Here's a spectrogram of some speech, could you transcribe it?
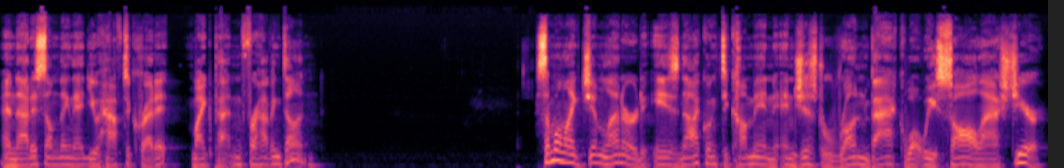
And that is something that you have to credit Mike Pettine for having done. Someone like Jim Leonhard is not going to come in and just run back what we saw last year.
